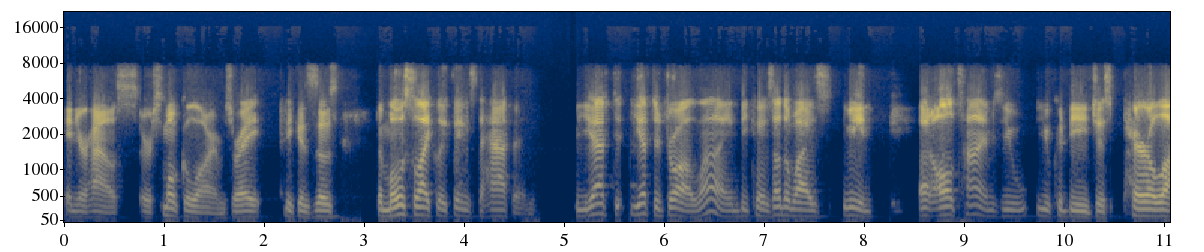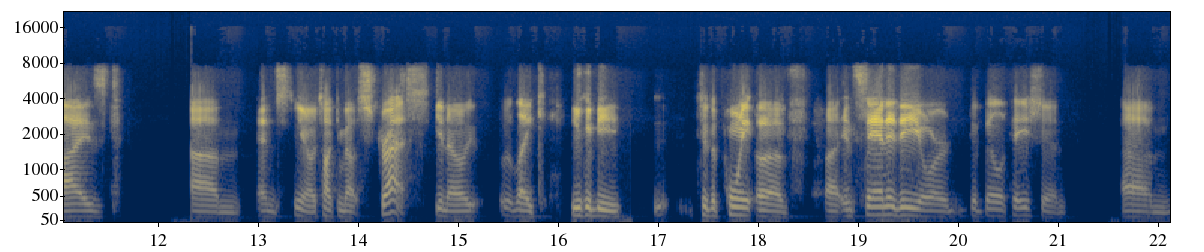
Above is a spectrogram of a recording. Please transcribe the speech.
in your house or smoke alarms right because those the most likely things to happen. But you have to you have to draw a line because otherwise i mean at all times you you could be just paralyzed um and you know talking about stress you know like you could be to the point of uh, insanity or debilitation um,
